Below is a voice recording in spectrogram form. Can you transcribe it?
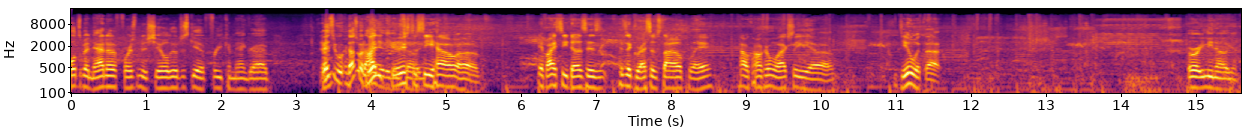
holds a banana, forces him to shield, he'll just get a free command grab. Basically, that's what I really did. curious to see how uh, if Icy does his his aggressive style play, how Conquer will actually uh, deal with that. Or you mean Elegant?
